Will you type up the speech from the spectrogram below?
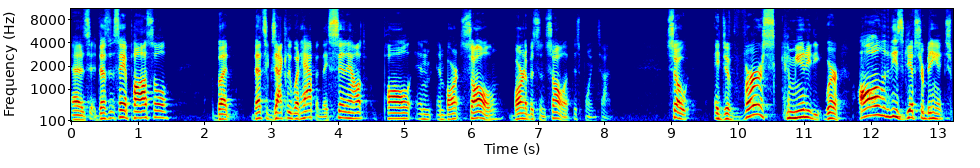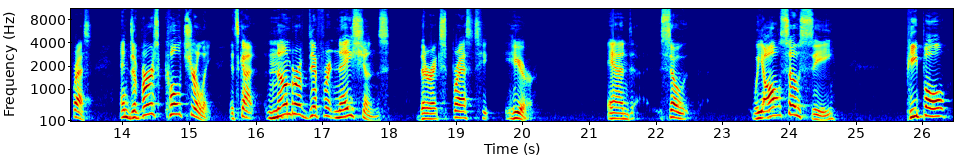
as it doesn't say apostle, but that's exactly what happened. They sent out Paul and, and Bar- Saul, Barnabas and Saul at this point in time. So, a diverse community where all of these gifts are being expressed, and diverse culturally. It's got a number of different nations that are expressed he- here. And so we also see people,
